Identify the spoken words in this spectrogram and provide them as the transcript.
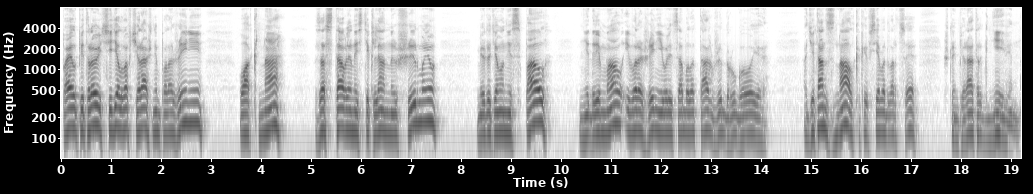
Павел Петрович сидел во вчерашнем положении у окна, заставленный стеклянную ширмою. Между тем он не спал, не дремал, и выражение его лица было также другое. Адъютант знал, как и все во дворце, что император гневен.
